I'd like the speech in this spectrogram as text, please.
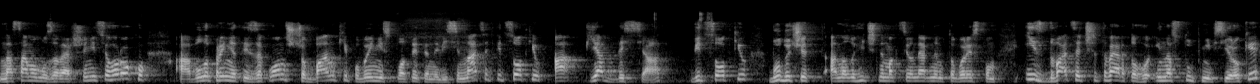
на самому завершенні цього року, а було прийнятий закон, що банки повинні сплатити не 18%, а 50%. Відсотків, будучи аналогічним акціонерним товариством, і з 24-го і наступні всі роки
